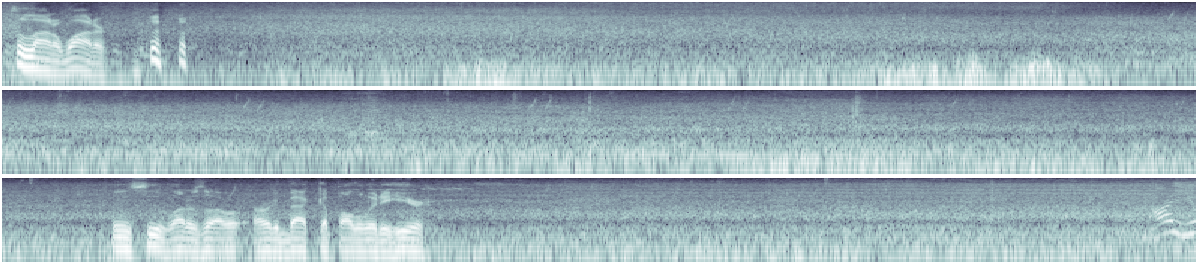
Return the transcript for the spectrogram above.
It's a lot of water. You can see the water's al- already backed up all the way to here. You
